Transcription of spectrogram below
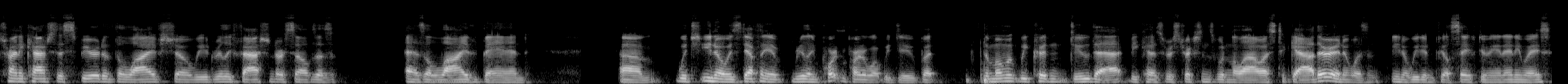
trying to catch the spirit of the live show. We had really fashioned ourselves as as a live band, um, which you know is definitely a really important part of what we do. But the moment we couldn't do that because restrictions wouldn't allow us to gather, and it wasn't you know we didn't feel safe doing it anyways.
